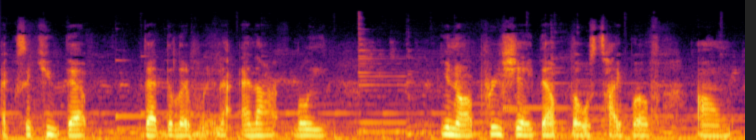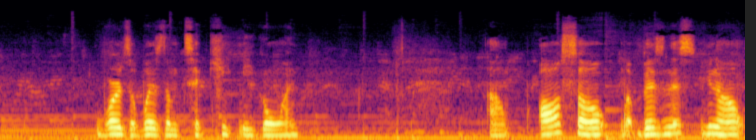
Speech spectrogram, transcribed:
execute that that delivery. And I, and I really, you know, appreciate that those type of um, words of wisdom to keep me going. Um, also, what business, you know,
